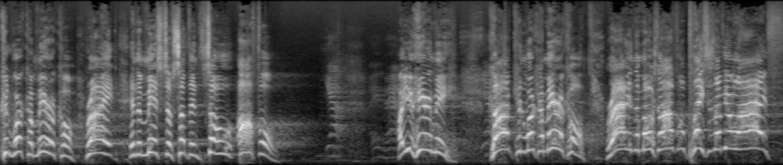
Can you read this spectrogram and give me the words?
could work a miracle right in the midst of something so awful? Yeah. Are you hearing me? Yeah. God can work a miracle right in the most awful places of your life.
